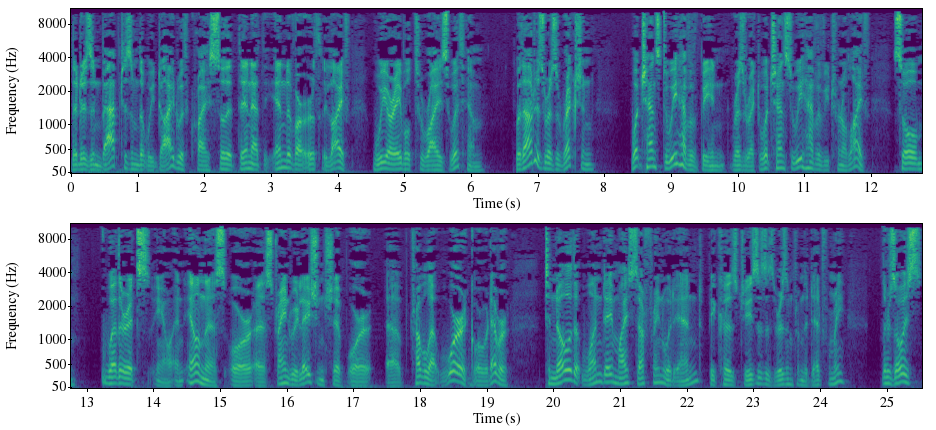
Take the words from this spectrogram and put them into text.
that it is in baptism that we died with Christ, so that then at the end of our earthly life, we are able to rise with him. Without his resurrection, what chance do we have of being resurrected? What chance do we have of eternal life? So whether it's, you know, an illness or a strained relationship or uh, trouble at work or whatever, to know that one day my suffering would end because Jesus is risen from the dead for me, there's always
